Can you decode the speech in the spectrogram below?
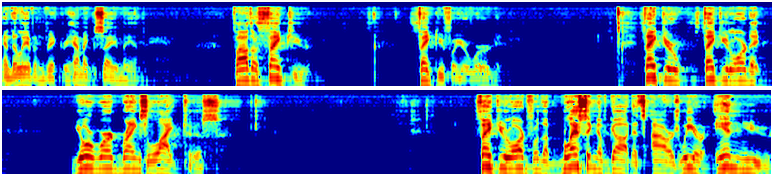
And to live in victory. How many can say amen? Father, thank you. Thank you for your word. Thank you, thank you, Lord, that your word brings light to us. Thank you, Lord, for the blessing of God that's ours. We are in you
